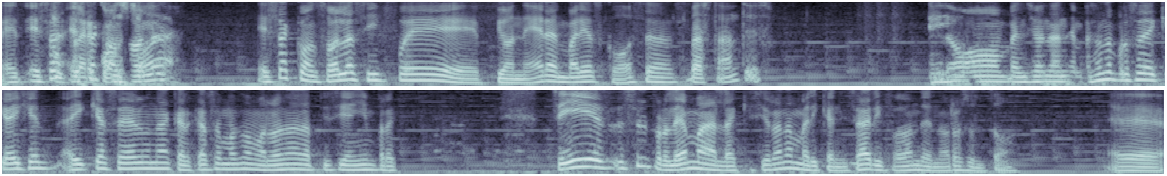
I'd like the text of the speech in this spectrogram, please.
Eh, Esa, esa consola. Esa consola sí fue pionera en varias cosas. Bastantes. No, mencionan, empezando por eso de que hay gente, hay que hacer una carcasa más mamalona a la PC Engine para Sí, es, es el problema, la quisieron americanizar y fue donde no resultó. Eh,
